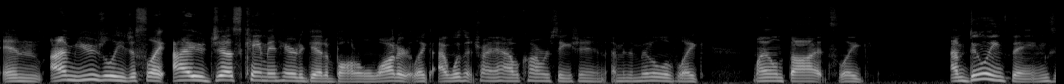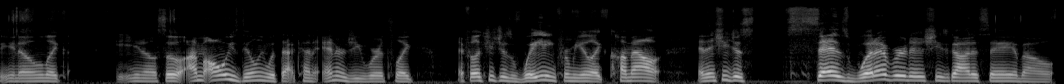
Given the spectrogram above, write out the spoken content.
and i'm usually just like i just came in here to get a bottle of water. Like i wasn't trying to have a conversation. I'm in the middle of like my own thoughts. Like I'm doing things, you know, like you know, so I'm always dealing with that kind of energy where it's like I feel like she's just waiting for me to like come out and then she just says whatever it is she's got to say about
